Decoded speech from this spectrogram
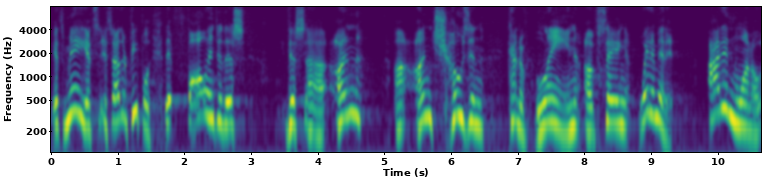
it's me, it's, it's other people that fall into this this uh, un, uh, unchosen kind of lane of saying, wait a minute, I didn't want to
